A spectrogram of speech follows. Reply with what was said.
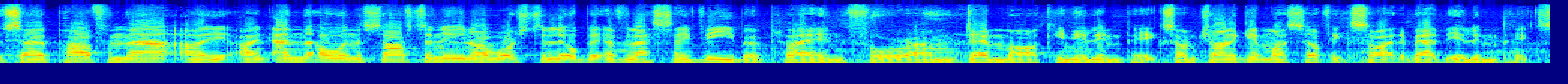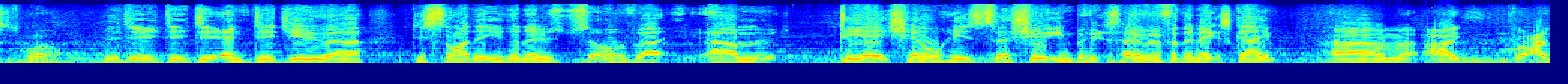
so apart from that, I, I and oh, and this afternoon I watched a little bit of Lasse Vibe playing for um, Denmark in the Olympics. So I'm trying to get myself excited about the Olympics as well. And did you uh, decide that you're going to sort of uh, um, DHL his uh, shooting boots over for the next game? Um, I, I,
